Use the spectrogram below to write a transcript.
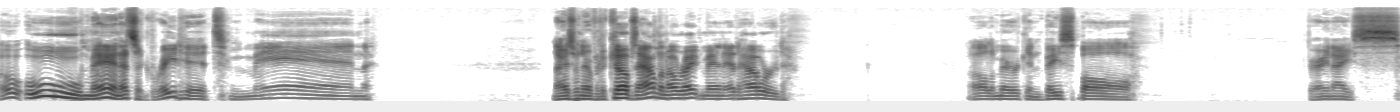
Oh, ooh, man, that's a great hit. Man. Nice one there for the Cubs. Allen, all right, man. Ed Howard. All American Baseball. Very nice.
